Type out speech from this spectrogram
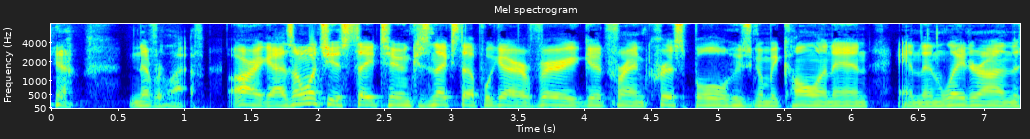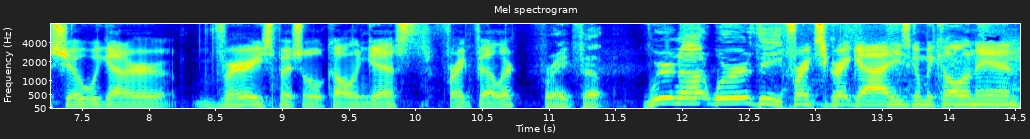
yeah, never laugh. All right, guys, I want you to stay tuned because next up we got our very good friend Chris Bull who's going to be calling in, and then later on in the show we got our very special calling guest Frank Feller. Frank felt we're not worthy. Frank's a great guy. He's going to be calling in.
